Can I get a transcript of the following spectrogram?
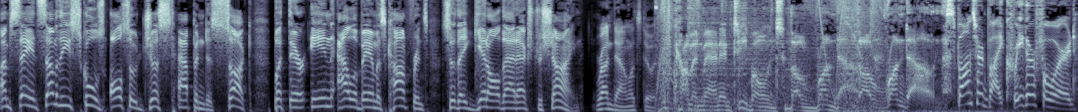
I'm saying some of these schools also just happen to suck, but they're in Alabama's conference, so they get all that extra shine. Rundown. Let's do it. Common Man and T-Bones, The Rundown. The Rundown. Sponsored by Krieger Ford.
